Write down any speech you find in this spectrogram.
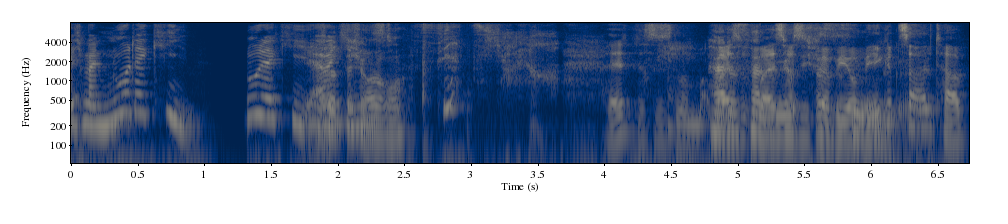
ich meine nur der Key. Nur der Key. 40 Euro. 40 Euro. Hä? Das ist normal. Ja, weißt du, halt, was ich für WoW gezahlt habe?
